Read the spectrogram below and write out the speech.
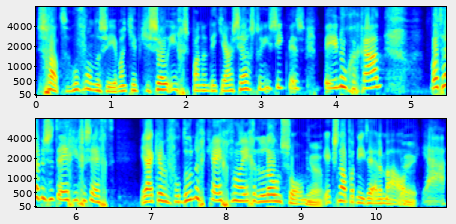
Schat, hoe vonden ze je? Want je hebt je zo ingespannen dit jaar. Zelfs toen je ziek was, ben je nog gegaan. Wat hebben ze tegen je gezegd? Ja, ik heb een voldoende gekregen vanwege de loonsom. Ik snap het niet helemaal. Ja,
